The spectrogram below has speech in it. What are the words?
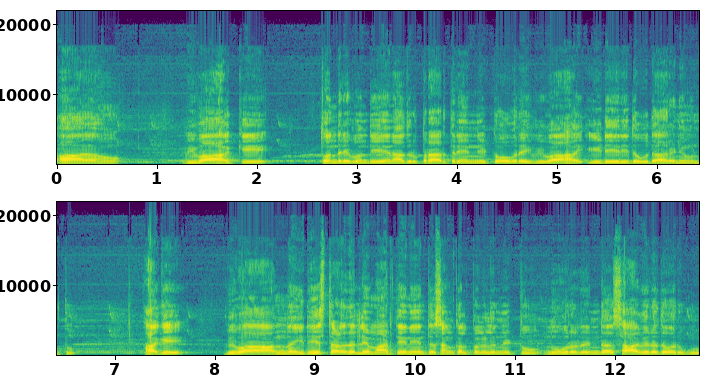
ಆ, ವಿವಾಹಕ್ಕೆ ತೊಂದರೆ ಬಂದು ಏನಾದರೂ ಪ್ರಾರ್ಥನೆಯನ್ನಿಟ್ಟು ಅವರ ವಿವಾಹ ಈಡೇರಿದ ಉದಾಹರಣೆ ಉಂಟು. ಹಾಗೆ ವಿವಾಹವನ್ನು ಇದೇ ಸ್ಥಳದಲ್ಲೇ ಮಾಡ್ತೇನೆ ಅಂತ ಸಂಕಲ್ಪಗಳನ್ನಿಟ್ಟು ನೂರರಿಂದ ಸಾವಿರದವರೆಗೂ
